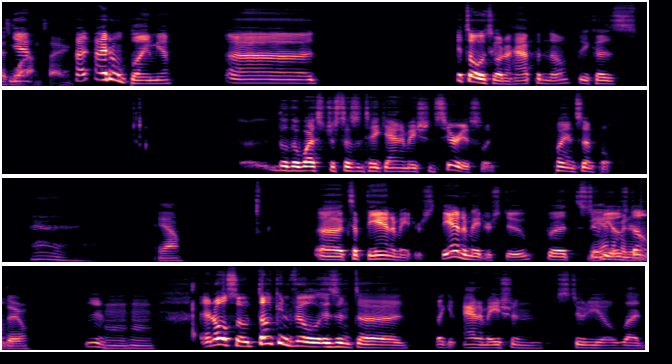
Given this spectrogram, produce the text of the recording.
Is Yeah. what I'm saying. I, I don't blame you. Uh, it's always going to happen though because uh, the the West just doesn't take animation seriously, plain and simple. yeah, Uh, except the animators. The animators do, but the the studios animators don't. do. Yeah. Mm-hmm. And also, Duncanville isn't uh like an animation studio led.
